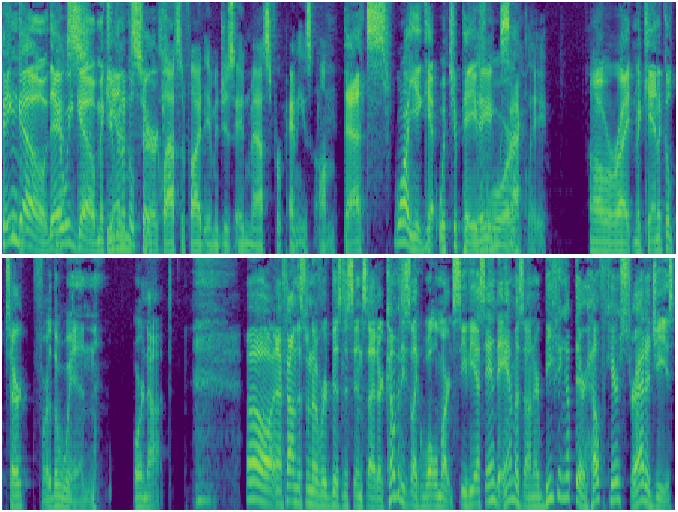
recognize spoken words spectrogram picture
Bingo. There we go. Mechanical Humans Turk. classified images en masse for pennies on That's why you get what you pay for. exactly. All right, Mechanical Turk for the win, or not. Oh, and I found this one over at Business Insider. Companies like Walmart, CVS, and Amazon are beefing up their healthcare strategies.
